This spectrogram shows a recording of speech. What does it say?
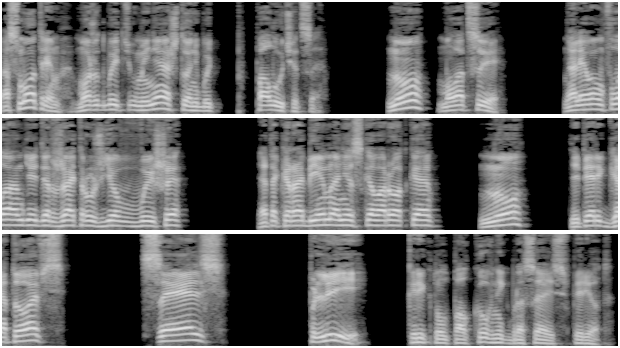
Посмотрим, может быть, у меня что-нибудь получится. Ну, молодцы. На левом фланге держать ружье выше. Это карабин, а не сковородка. Ну, теперь готовься. «Цельсь! Пли!» — крикнул полковник, бросаясь вперед.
